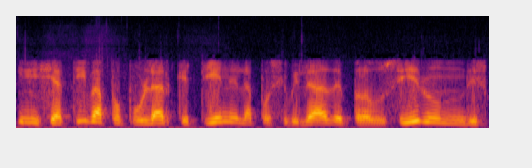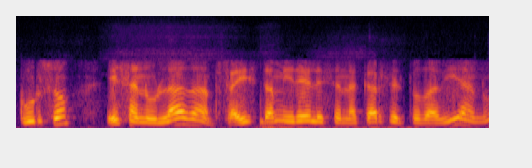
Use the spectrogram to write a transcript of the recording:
iniciativa popular que tiene la posibilidad de producir un discurso es anulada. Pues ahí está Mireles en la cárcel todavía, ¿no?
